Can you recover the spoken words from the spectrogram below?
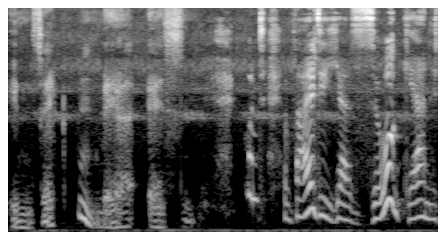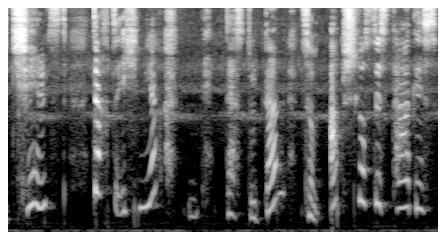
Insekten mehr essen. Und weil du ja so gerne chillst, dachte ich mir, dass du dann zum Abschluss des Tages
